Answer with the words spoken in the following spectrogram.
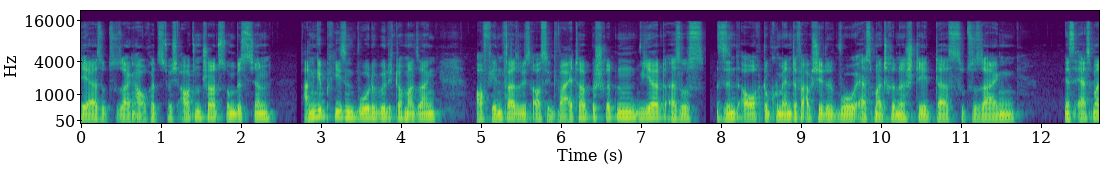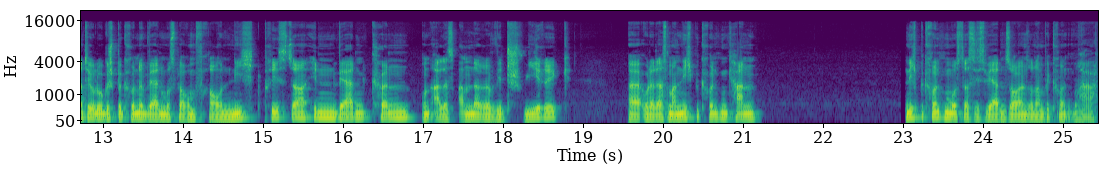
der sozusagen auch jetzt durch Out Church so ein bisschen angepriesen wurde, würde ich doch mal sagen, auf jeden Fall, so wie es aussieht, weiter beschritten wird. Also es sind auch Dokumente verabschiedet, wo erstmal drin steht, dass sozusagen es erstmal theologisch begründet werden muss, warum Frauen nicht PriesterInnen werden können und alles andere wird schwierig. Äh, oder dass man nicht begründen kann, nicht begründen muss, dass sie es werden sollen, sondern begründen, ah.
